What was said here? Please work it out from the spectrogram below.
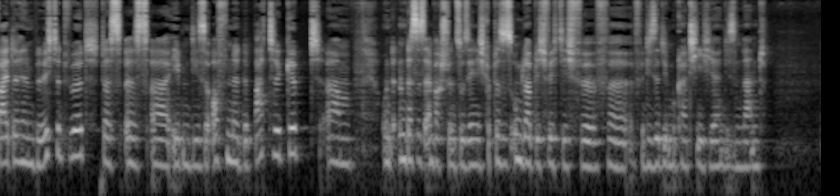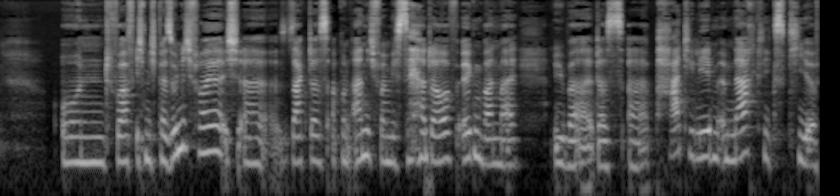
weiterhin berichtet wird, dass es äh, eben diese offene Debatte gibt. Ähm, und, und das ist einfach schön zu sehen. Ich glaube, das ist unglaublich wichtig für, für für, diese Demokratie hier in diesem Land. Und worauf ich mich persönlich freue, ich äh, sage das ab und an, ich freue mich sehr darauf, irgendwann mal über das äh, Partyleben im Nachkriegskiew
